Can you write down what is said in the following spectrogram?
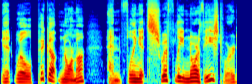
it will pick up Norma and fling it swiftly northeastward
